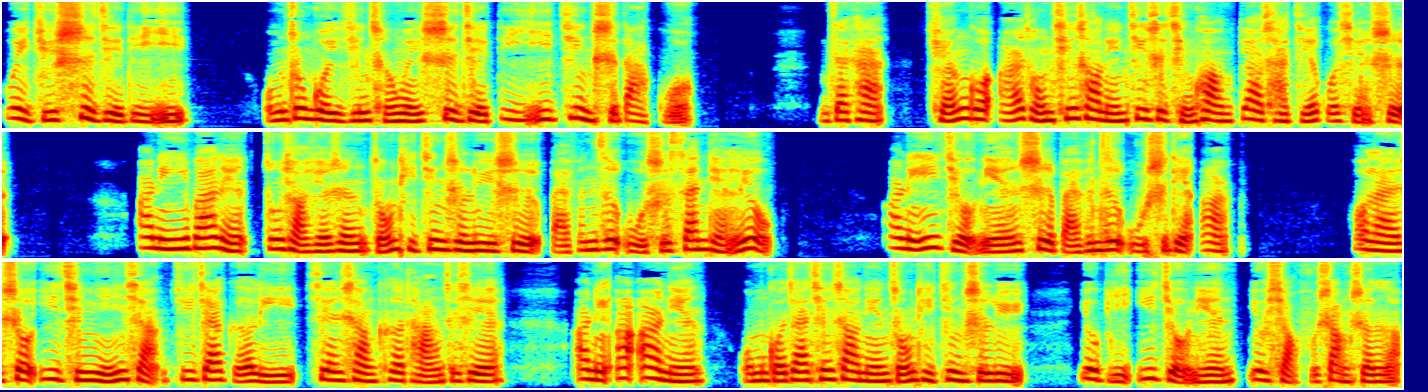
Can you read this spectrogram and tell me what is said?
位居世界第一，我们中国已经成为世界第一近视大国。你再看。全国儿童青少年近视情况调查结果显示，二零一八年中小学生总体近视率是百分之五十三点六，二零一九年是百分之五十点二。后来受疫情影响，居家隔离、线上课堂这些，二零二二年我们国家青少年总体近视率又比一九年又小幅上升了。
